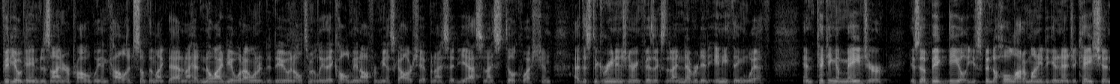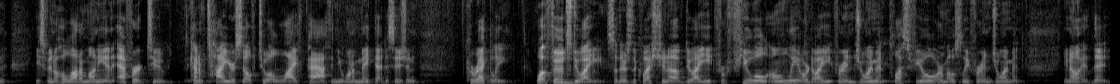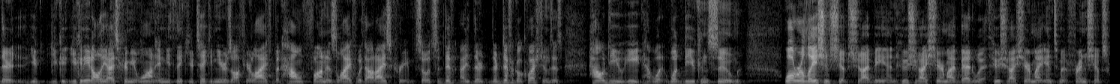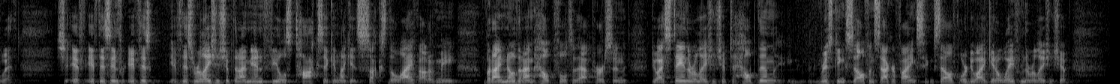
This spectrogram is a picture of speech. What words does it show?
video game designer probably in college, something like that. And I had no idea what I wanted to do. And ultimately, they called me and offered me a scholarship, and I said yes. And I still question. I have this degree in engineering physics that I never did anything with. And picking a major is a big deal. You spend a whole lot of money to get an education, you spend a whole lot of money and effort to kind of tie yourself to a life path, and you want to make that decision correctly. What foods do I eat? So there's the question of do I eat for fuel only, or do I eat for enjoyment plus fuel, or mostly for enjoyment? You know, there, there, you, you, can, you can eat all the ice cream you want and you think you're taking years off your life, but how fun is life without ice cream? So it's a diff, uh, they're, they're difficult questions is how do you eat? How, what, what do you consume? What relationships should I be in? Who should I share my bed with? Who should I share my intimate friendships with? If, if, this, if, this, if this relationship that I'm in feels toxic and like it sucks the life out of me, but I know that I'm helpful to that person, do I stay in the relationship to help them, risking self and sacrificing self, or do I get away from the relationship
